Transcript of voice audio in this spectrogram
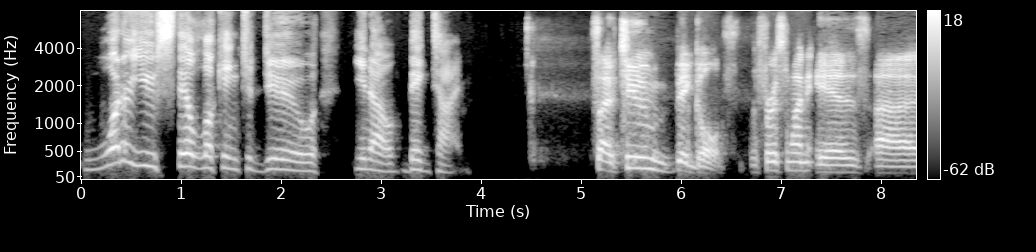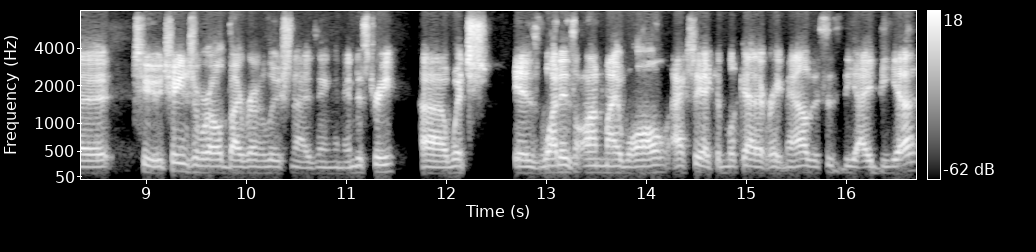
what are you still looking to do you know big time so I have two big goals. The first one is uh, to change the world by revolutionizing an industry, uh, which is what is on my wall. Actually, I can look at it right now. This is the idea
